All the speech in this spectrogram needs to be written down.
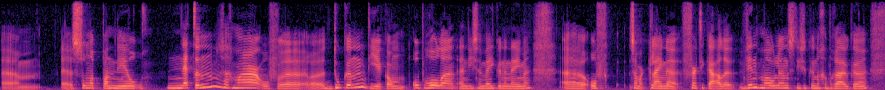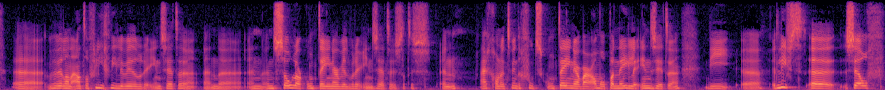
um, zonnepaneelnetten, zeg maar, of doeken die je kan oprollen en die ze mee kunnen nemen. of zeg maar, kleine verticale windmolens die ze kunnen gebruiken. We willen een aantal vliegwielen willen we erin zetten. Een, uh, een, een solar container willen we erin zetten. Dus dat is een, eigenlijk gewoon een 20 voets container waar allemaal panelen in zitten. Die het liefst zelf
